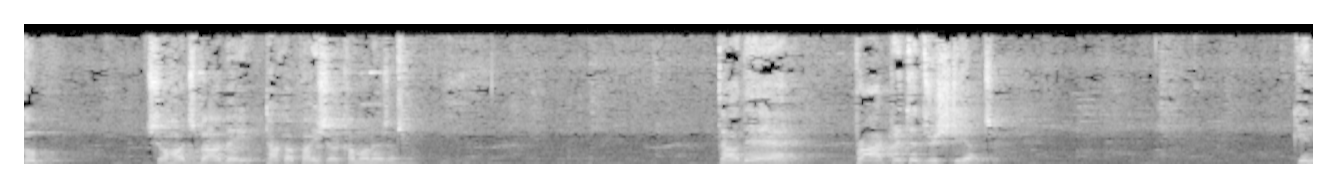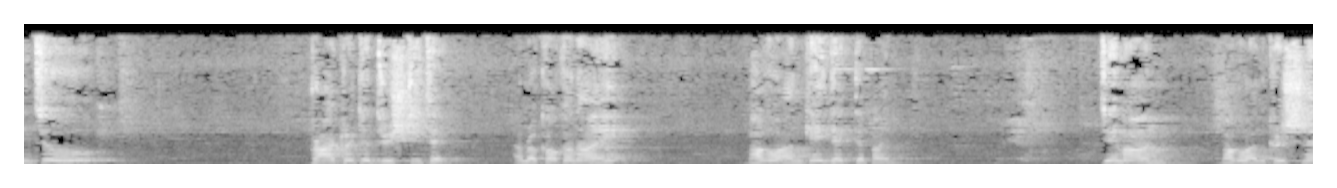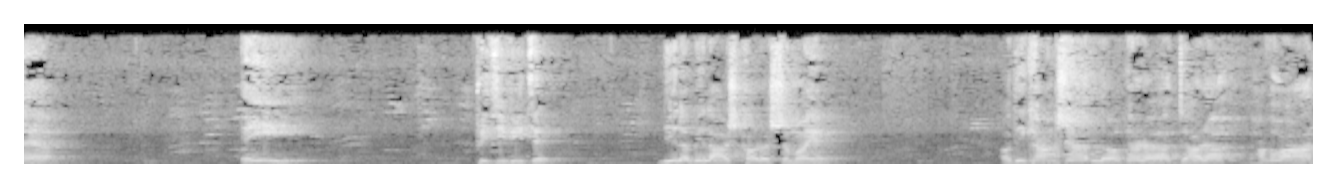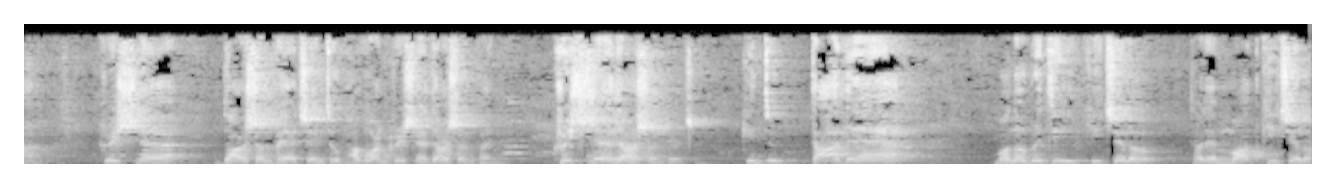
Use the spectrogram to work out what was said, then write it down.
খুব সহজভাবে টাকা পয়সা কামানোর যাবে। তাদের প্রাকৃত দৃষ্টি আছে। কিন্তু প্রাকৃত দৃষ্টিতে আমরা কখনোই ভগবানকেই দেখতে পাই না। যেমন ভগবান কৃষ্ণ এই পৃথিবীতে লীলাবিলাস করার সময়ে অধিকাংশ লোকেরা যারা ভগবান কৃষ্ণ দর্শন পেয়েছেন, তো ভগবান কৃষ্ণের দর্শন পায়নি, কৃষ্ণের দর্শন পেয়েছেন। কিন্তু তাদের মনোবৃত্তি কি ছিল? তাদের মত কি ছিল?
